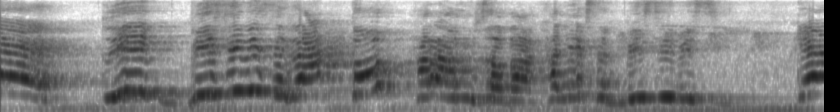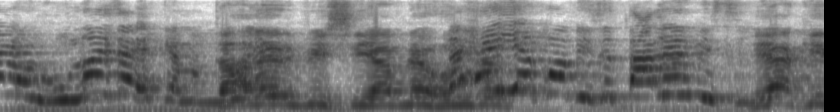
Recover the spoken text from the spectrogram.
এ তুই বিসি বিসি রাখ তো হারামজাদা খালি আছে বিসি বিসি। কেমন হুলই যায় কেমন? তালের আপনি হুন হেইয়া কবি যে তালের বিসি একই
